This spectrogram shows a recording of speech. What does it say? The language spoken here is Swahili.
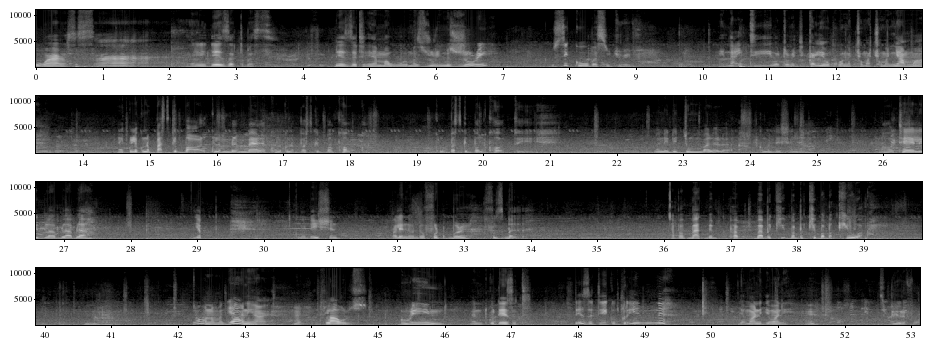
maua sasa. Hii ni desert basi, desert ina maua mazuri mazuri. Usiku basi ujue hivyo ni night, watu wamejikalia huko wanachoma choma nyama na kule kuna basketball kule mbele mbele, kule kuna basketball court, kuna basketball court na ni jumba lile accommodation ya mahoteli bla bla bla. Yep, accommodation pale ndio ndo football football hapa back barbecue barbecue barbecue. Mm. na majani haya eh? flowers green, yani tuko desert. Desert iko green jamani, jamani eh? It's beautiful.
